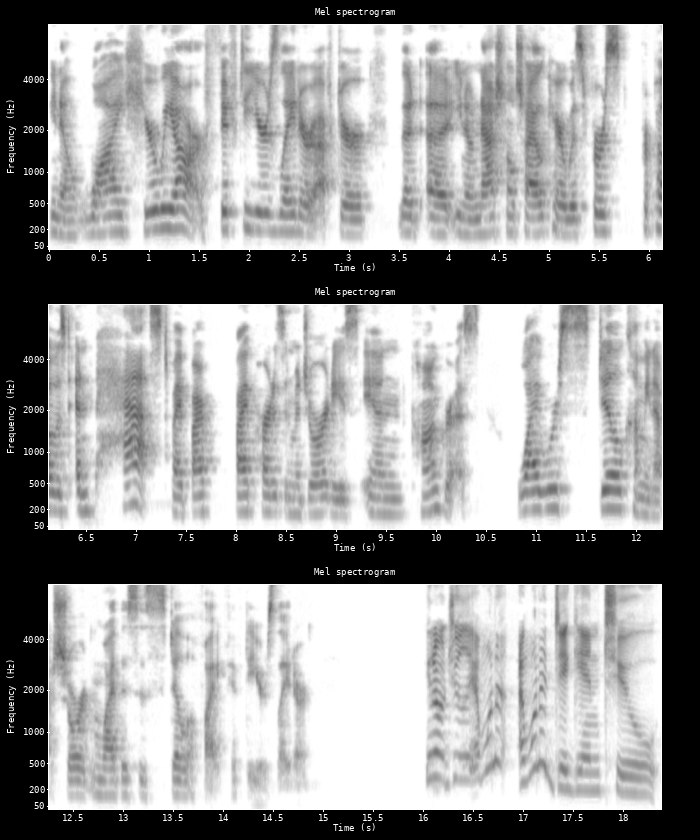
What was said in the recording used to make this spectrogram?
you know why here we are 50 years later after the uh, you know national child care was first proposed and passed by bipartisan majorities in congress why we're still coming up short and why this is still a fight 50 years later. You know, Julie, I want to I want to dig into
